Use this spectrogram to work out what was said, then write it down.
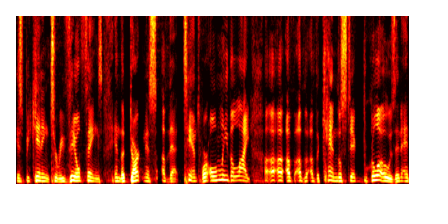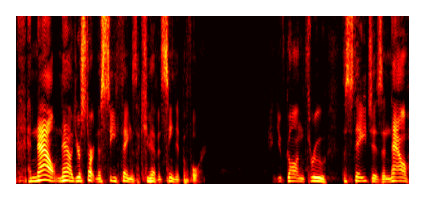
is beginning to reveal things in the darkness of that tent where only the light uh, uh, of, of, of the candlestick glows. And, and, and now, now you're starting to see things like you haven't seen it before. And you've gone through the stages, and now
